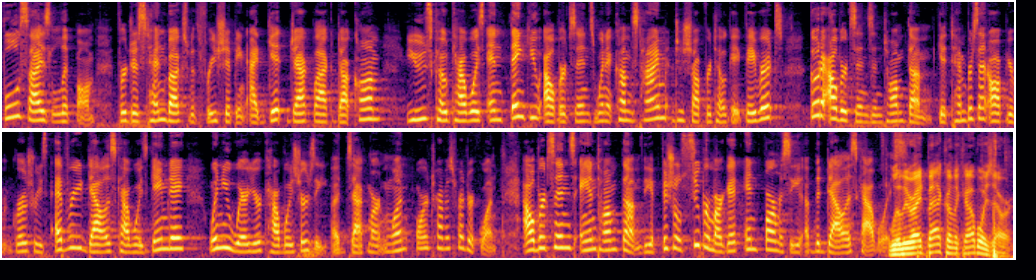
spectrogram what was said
full-size lip balm for just 10 bucks with free shipping at getjackblack.com. Use code Cowboys and thank you Albertsons when it comes time to shop for tailgate favorites. Go to Albertsons and Tom Thumb. Get 10% off your groceries every Dallas Cowboys game day when you wear your Cowboys jersey, a Zach Martin one or a Travis Frederick one. Albertsons and Tom Thumb, the official supermarket and pharmacy of the Dallas Cowboys. We'll be right back on the Cowboys Hour.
